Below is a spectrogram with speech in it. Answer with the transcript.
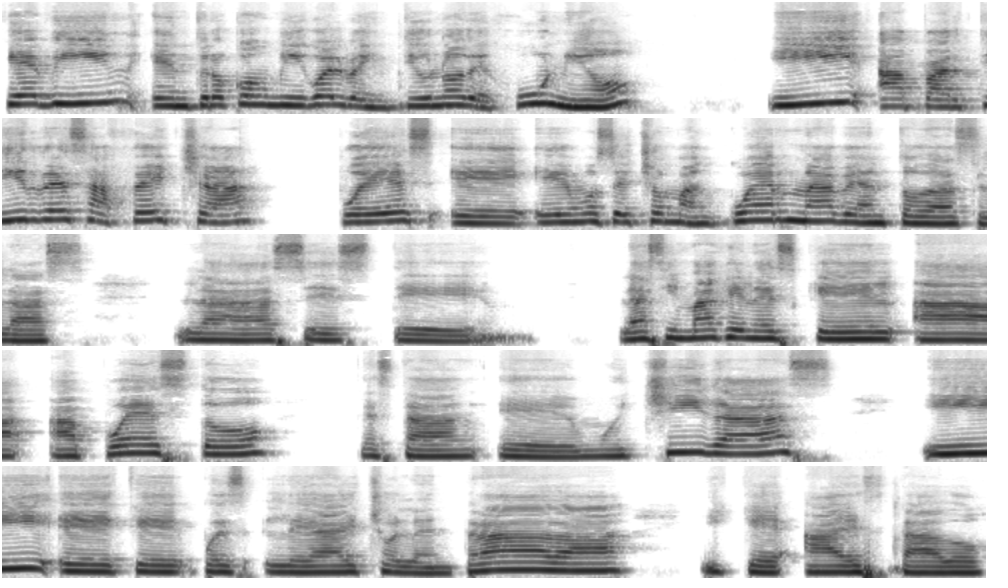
Kevin entró conmigo el 21 de junio y a partir de esa fecha, pues eh, hemos hecho mancuerna. Vean todas las, las, este, las imágenes que él ha, puesto, que están eh, muy chidas y eh, que pues le ha hecho la entrada y que ha estado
